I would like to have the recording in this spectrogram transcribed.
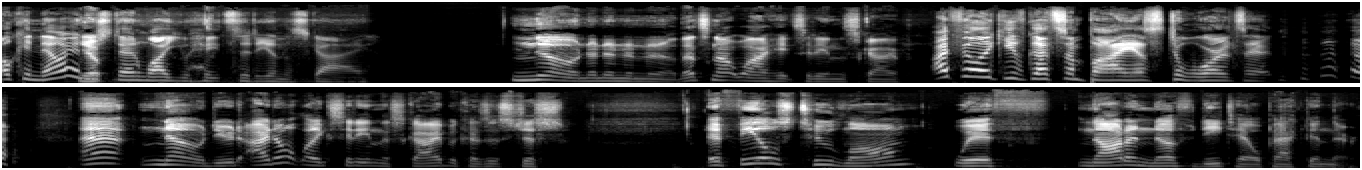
okay, now I understand why you hate City in the Sky. No, no, no, no, no, no. That's not why I hate City in the Sky. I feel like you've got some bias towards it. Uh, no, dude. I don't like City in the Sky because it's just it feels too long with not enough detail packed in there.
